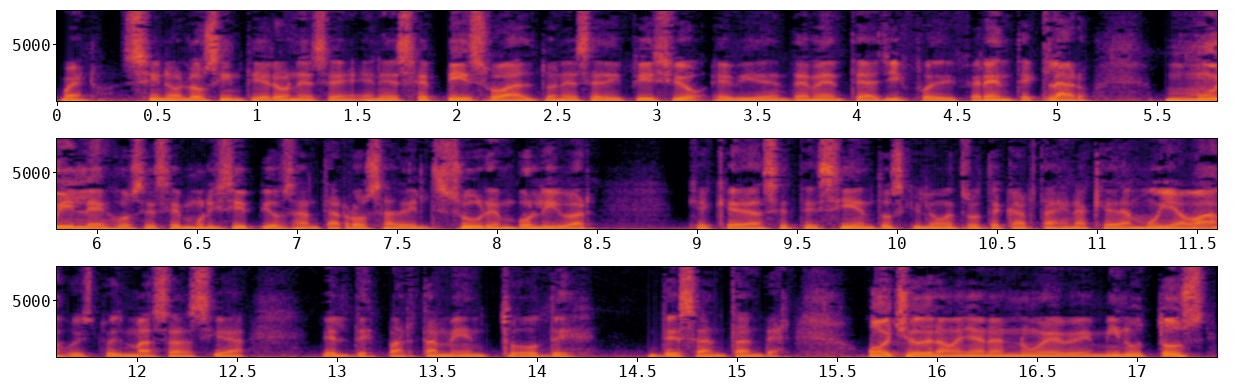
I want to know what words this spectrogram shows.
Bueno, si no lo sintieron ese, en ese piso alto, en ese edificio, evidentemente allí fue diferente. Claro, muy lejos ese municipio, Santa Rosa del Sur, en Bolívar, que queda a 700 kilómetros de Cartagena, queda muy abajo. Esto es más hacia el departamento de, de Santander. 8 de la mañana, 9 minutos.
